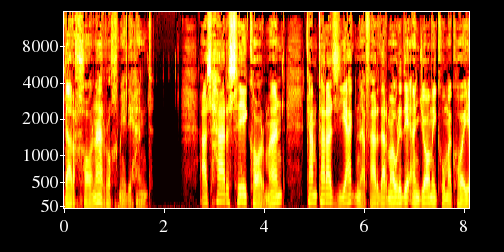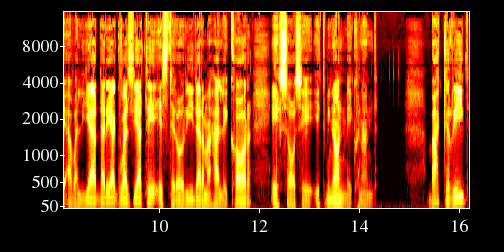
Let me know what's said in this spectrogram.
در خانه رخ می دهند. از هر سه کارمند کمتر از یک نفر در مورد انجام کمک های اولیه در یک وضعیت استراری در محل کار احساس اطمینان می کنند. بک رید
